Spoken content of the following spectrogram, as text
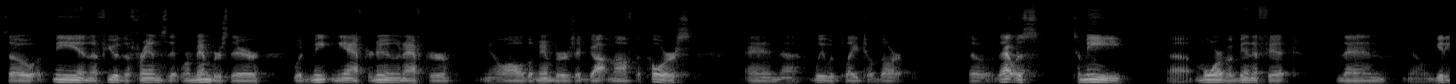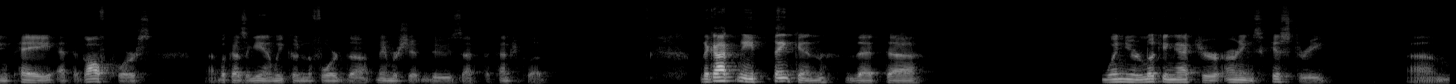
So me and a few of the friends that were members there would meet in the afternoon after you know all the members had gotten off the course, and uh, we would play till dark. So that was to me uh, more of a benefit than you know getting pay at the golf course uh, because again we couldn't afford the membership dues at the country club. But it got me thinking that uh, when you're looking at your earnings history, um,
